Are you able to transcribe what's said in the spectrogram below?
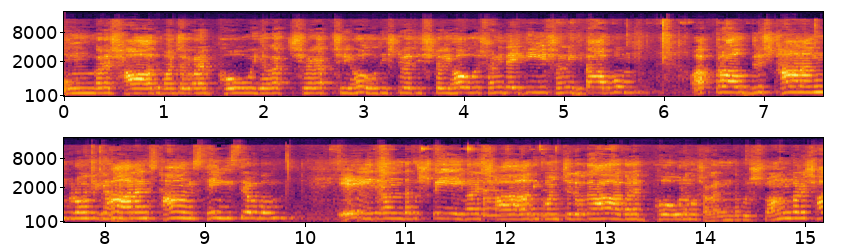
ॐ गणशाधु पञ्चगणभ्यो यगच्छ गच्छि हौ तिष्ठ तिष्ठ हौ शनिदेहि शनिहिताभुम् अत्र उद्दृष्टानं क्रोच ज्ञानं स्थां स्थिं स्थिरभुम् एतगन्धपुष्पे गणशाधि पञ्चदेवता गणभ्यो नमो सगन्धपुष्पं गणशा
